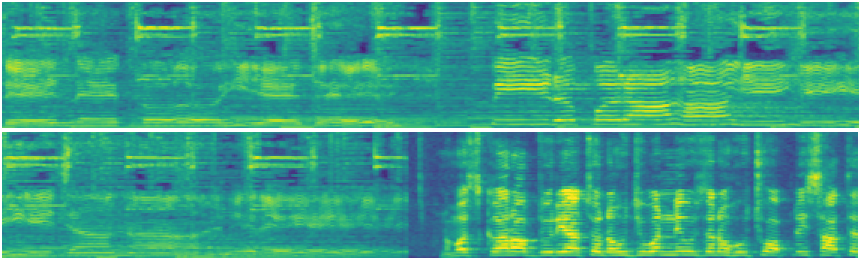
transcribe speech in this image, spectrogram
તેને કહીએ જે નમસ્કાર, આપ જોઈ રહ્યા છો નવજીવન ન્યૂઝ અને હું છું આપની સાથે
